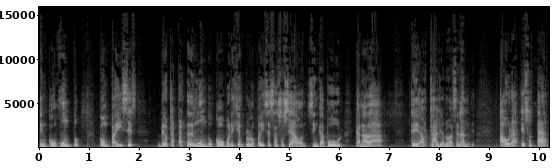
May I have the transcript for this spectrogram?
en conjunto con países de otras partes del mundo, como por ejemplo los países asociados, Singapur, Canadá, eh, Australia, Nueva Zelanda. Ahora eso está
